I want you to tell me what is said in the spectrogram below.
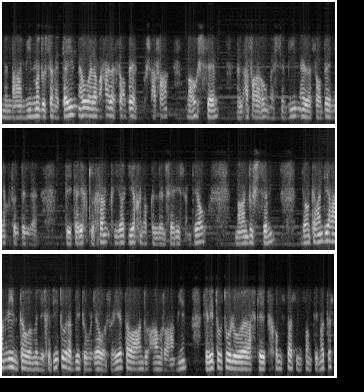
من عامين منذ سنتين. هو لما حال ثعبان مش أفعى ماهوش سام. الأفعى هما السامين. هذا ثعبان يقتل بال بطريقة الخنق يخنق الفريس نتاعو ما عندوش سم. donc عندي عامين توا من اللي خذيته ربيته من هو صغير توا عنده عمره عامين خذيته طوله حكاية 15 سنتيمتر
